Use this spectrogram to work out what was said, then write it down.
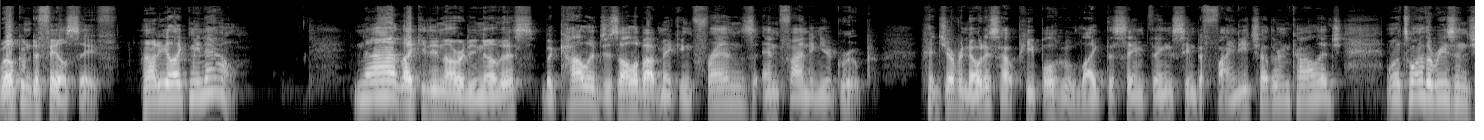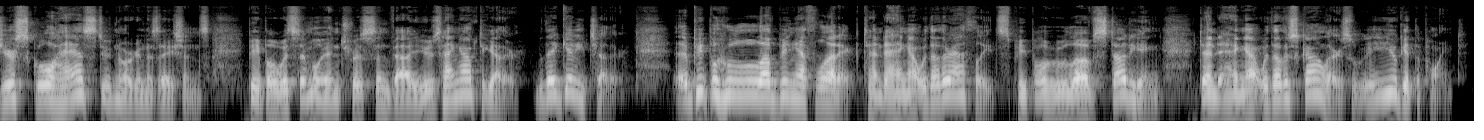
Welcome to Failsafe. How do you like me now? Not like you didn't already know this, but college is all about making friends and finding your group. Did you ever notice how people who like the same things seem to find each other in college? Well, it's one of the reasons your school has student organizations. People with similar interests and values hang out together. They get each other. Uh, people who love being athletic tend to hang out with other athletes. People who love studying tend to hang out with other scholars. You get the point.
